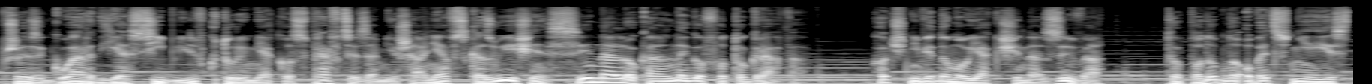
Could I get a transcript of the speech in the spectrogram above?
przez Guardia Civil, w którym jako sprawcę zamieszania wskazuje się syna lokalnego fotografa. Choć nie wiadomo jak się nazywa, to podobno obecnie jest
